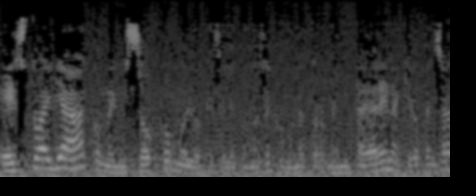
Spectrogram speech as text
esto allá comenzó como lo que se le conoce como una tormenta de arena, quiero pensar.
